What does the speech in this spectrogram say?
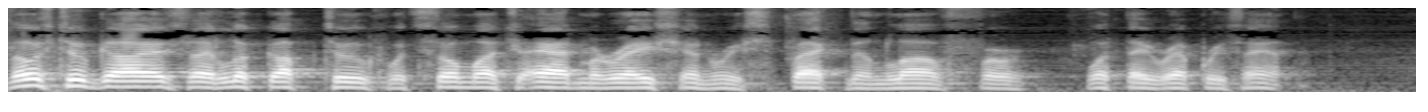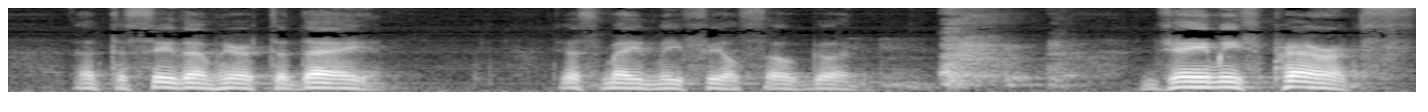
Those two guys I look up to with so much admiration, respect, and love for what they represent. And to see them here today just made me feel so good. Jamie's parents,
